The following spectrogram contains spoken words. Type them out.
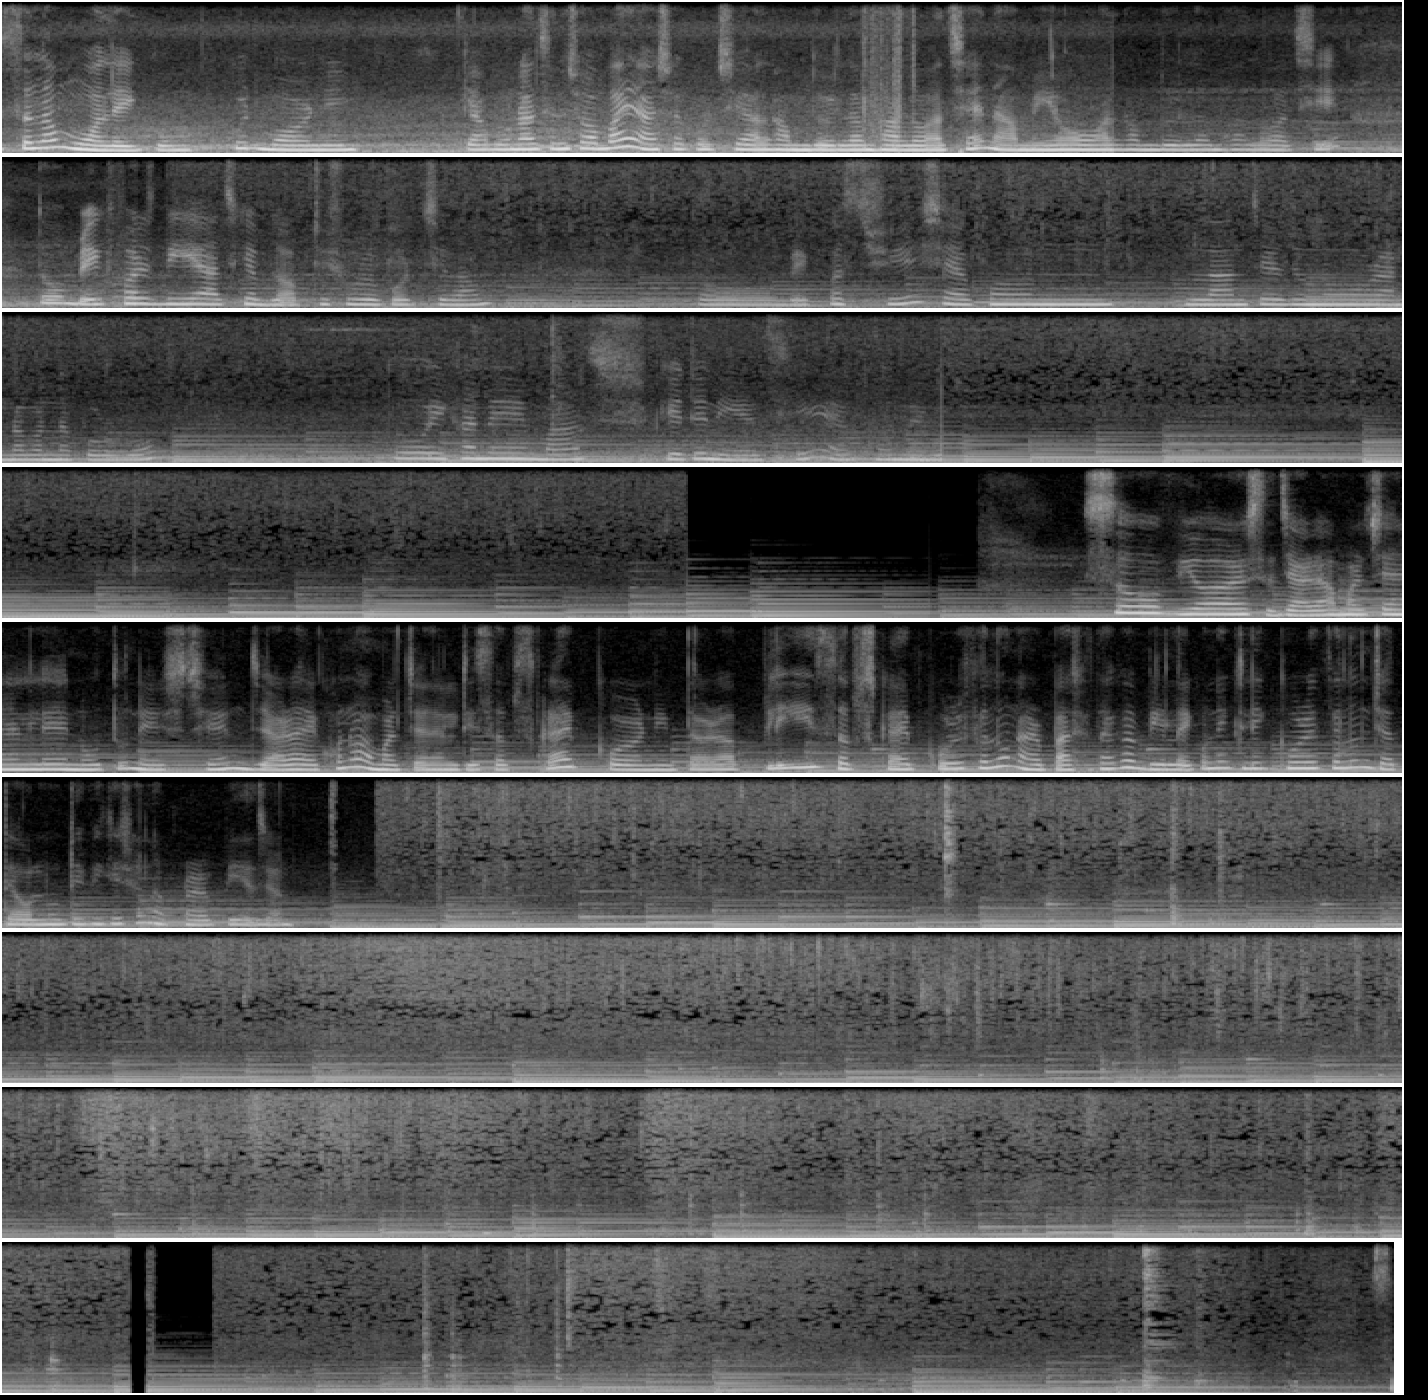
আসসালামু আলাইকুম। Good morning কেমন আছেন সবাই? আশা করছি আলহামদুলিল্লাহ ভালো আছেন। আমিও আলহামদুলিল্লাহ ভালো আছি। তো ব্রেকফাস্ট দিয়ে আজকে ব্লগটি শুরু করছিলাম। তো ব্রেকফাস্ট শেষ। এখন লাঞ্চের জন্য রান্না বান্না করব। তো এখানে মাছ কেটে নিয়েছি। এখন সো ভিউয়ার্স যারা আমার চ্যানেলে নতুন এসছেন, যারা এখনও আমার চ্যানেলটি সাবস্ক্রাইব করেনি, তারা প্লিজ সাবস্ক্রাইব করে ফেলুন আর পাশে থাকা বেল আইকনে ক্লিক করে ফেলুন, যাতে অল নোটিফিকেশান আপনারা পেয়ে যান।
